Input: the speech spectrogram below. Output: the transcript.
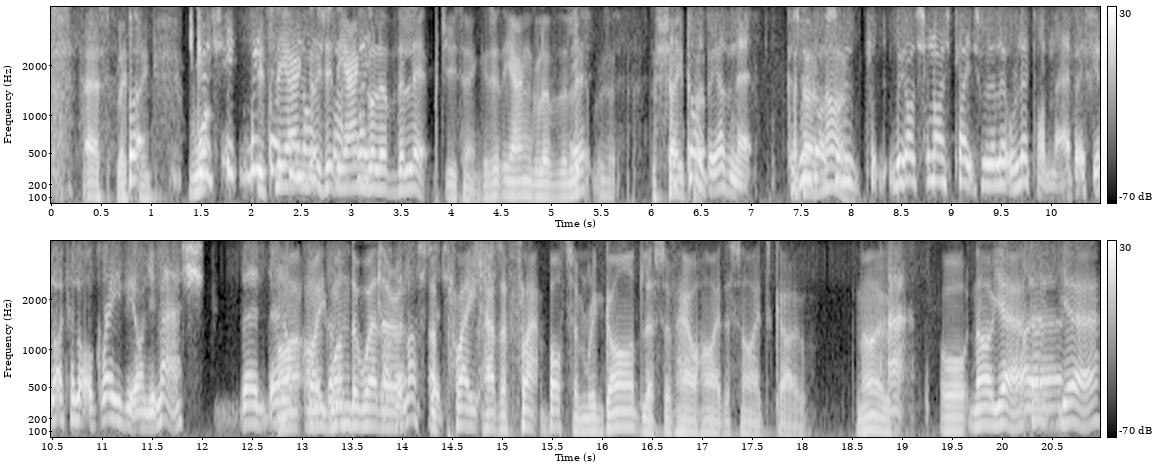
hair splitting. What? it's- it- it's the angle. nice Is it the angle plate- of the lip? Do you think? Is it the angle of the lip? Is it the shape? It's got to be, hasn't it? I Because don't we got know. some we got some nice plates with a little lip on there. But if you like a lot of gravy on your mash, then they're I, not I wonder whether a, a plate has a flat bottom, regardless of how high the sides go. No. Ah. Or no? Yeah. Uh, yeah.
